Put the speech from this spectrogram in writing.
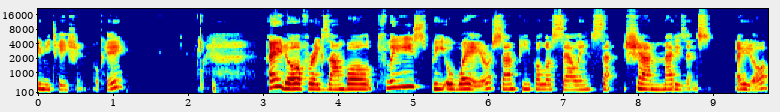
imitation. Okay. Either, for example, please be aware some people are selling sham medicines. Either,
